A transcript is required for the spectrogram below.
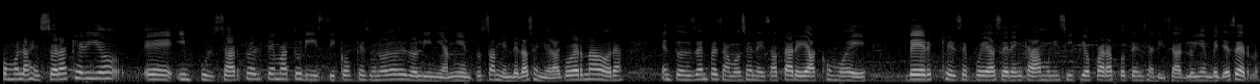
Como la gestora ha querido eh, impulsar todo el tema turístico, que es uno de los lineamientos también de la señora gobernadora, entonces empezamos en esa tarea como de ver qué se puede hacer en cada municipio para potencializarlo y embellecerlo.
